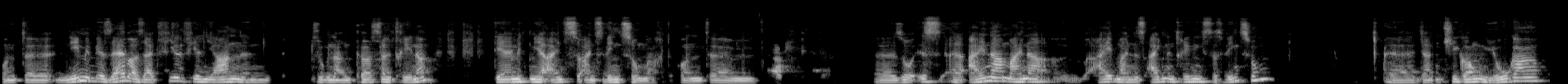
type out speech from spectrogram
und äh, nehme mir selber seit vielen, vielen Jahren einen sogenannten Personal Trainer, der mit mir eins zu eins Wing Chun macht. Und ähm, äh, so ist äh, einer meiner, äh, meines eigenen Trainings das Wing Chun, äh, dann Qigong, Yoga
